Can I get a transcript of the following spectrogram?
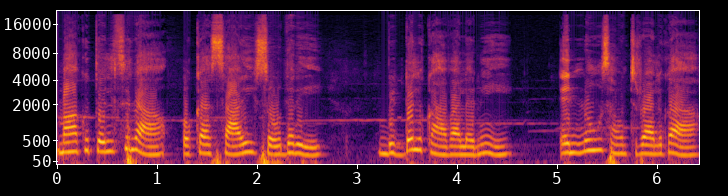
మాకు తెలిసిన ఒక సాయి సోదరి బిడ్డలు కావాలని ఎన్నో సంవత్సరాలుగా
